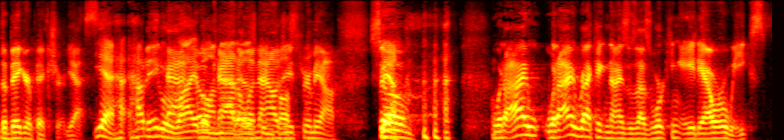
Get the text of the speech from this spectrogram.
The bigger picture, yes. Yeah. How did you arrive on that? analogy threw me off. So yeah. what I what I recognized was I was working eighty hour weeks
